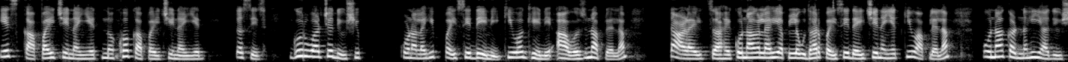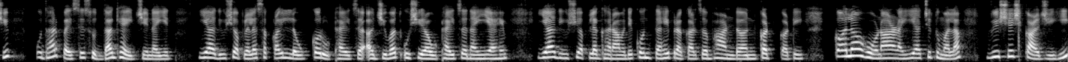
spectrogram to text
केस कापायचे नाही आहेत नखं कापायची नाही आहेत तसेच गुरुवारच्या दिवशी कोणालाही पैसे देणे किंवा घेणे आवर्जून आपल्याला टाळायचं आहे. कोणालाही आपल्याला उधार पैसे द्यायचे नाही आहेत किंवा आपल्याला कोणाकडनंही या दिवशी उधार पैसेसुद्धा घ्यायचे नाही आहेत या दिवशी आपल्याला सकाळी लवकर उठायचं आहे अजिबात उशिरा उठायचं नाही आहे. या दिवशी आपल्या घरामध्ये कोणत्याही प्रकारचं भांडण कटकटी कलह होणार नाही याची तुम्हाला विशेष काळजीही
